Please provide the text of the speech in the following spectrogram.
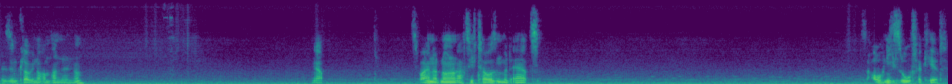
Wir sind, glaube ich, noch am Handeln, ne? 289.000 mit Erz. Ist auch nicht so verkehrt.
